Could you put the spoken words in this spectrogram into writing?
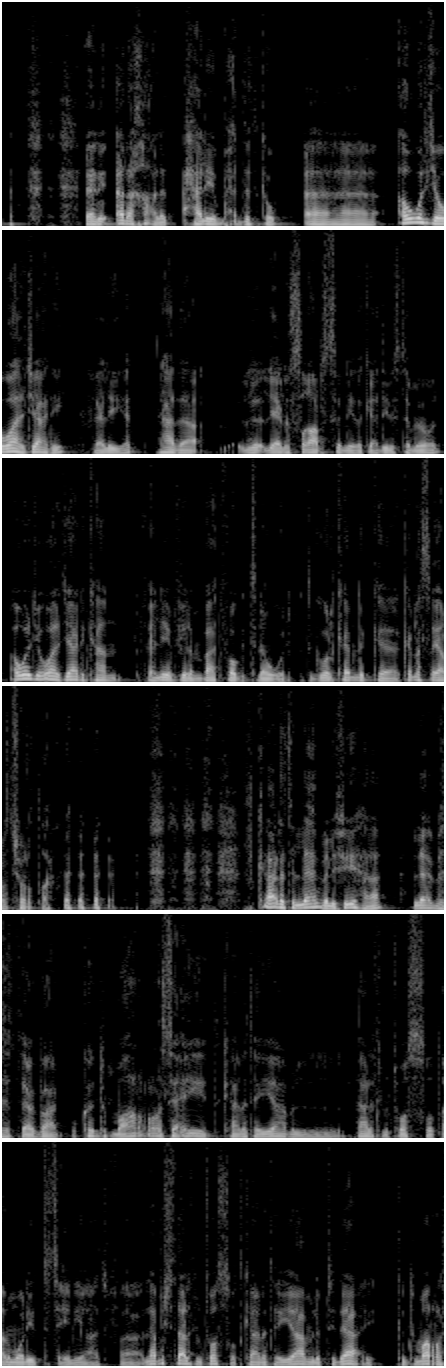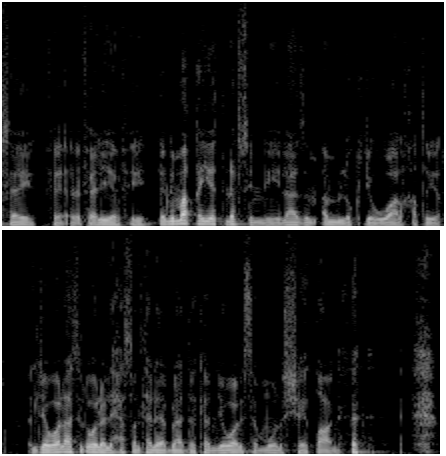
يعني أنا خالد حاليا محدثكم آه، أول جوال جاني فعليا. هذا يعني الصغار السن إذا قاعدين يستمعون. أول جوال جاني كان فعليا في لمبات فوق تنور. تقول كأنك كانك سياره شرطة. فكانت اللعبة اللي فيها لعبة الثعبان وكنت مرة سعيد. كانت أيام الثالث متوسط أنا مواليد التسعينيات فلا مش ثالث متوسط كانت أيام الابتدائي. كنت مرة سعيد فعليا فيه. لأني ما قيدت نفسي أني لازم أملك جوال خطير. الجوالات الأولى اللي حصلت عليها بعدها كان جوال يسمونه الشيطان.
